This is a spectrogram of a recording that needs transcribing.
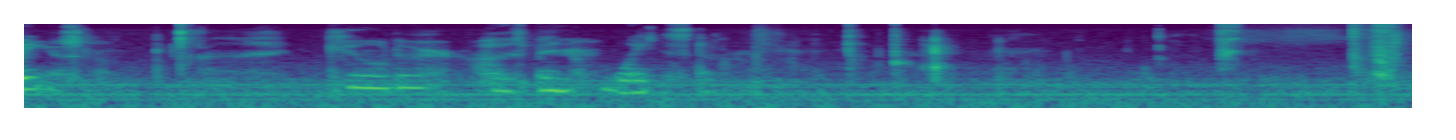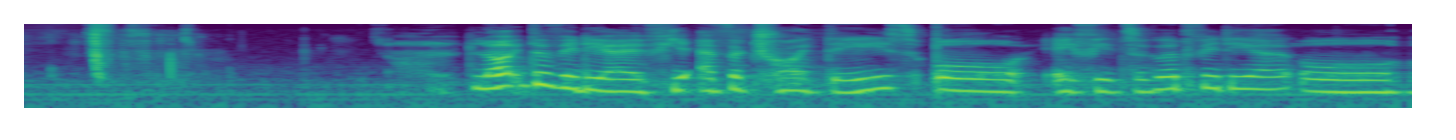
your. Killed her husband waste. Like the video if you ever tried these or if it's a good video or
